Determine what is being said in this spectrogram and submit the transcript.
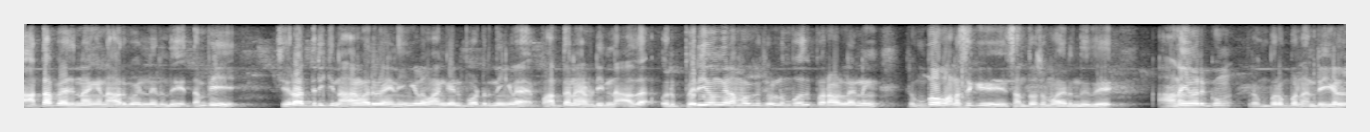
தாத்தா பேசினாங்க நாகர்கோவில்ல இருந்து. தம்பி சிவராத்திரிக்கு நான் வருவேன் நீங்களும் வாங்கன்னு போட்டிருந்தீங்களே. பார்த்தேனே அப்படின்னு. அதை ஒரு பெரியவங்க நமக்கு சொல்லும்போது பரவாயில்லன்னு ரொம்ப மனசுக்கு சந்தோஷமாக இருந்தது. அனைவருக்கும் ரொம்ப ரொம்ப நன்றிகள்.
